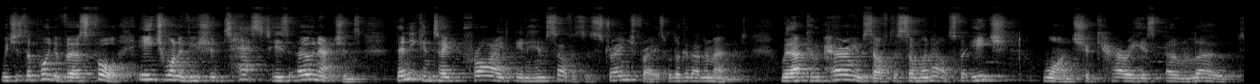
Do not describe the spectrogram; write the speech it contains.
Which is the point of verse 4. Each one of you should test his own actions. Then he can take pride in himself. It's a strange phrase. We'll look at that in a moment. Without comparing himself to someone else. For each one should carry his own load.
